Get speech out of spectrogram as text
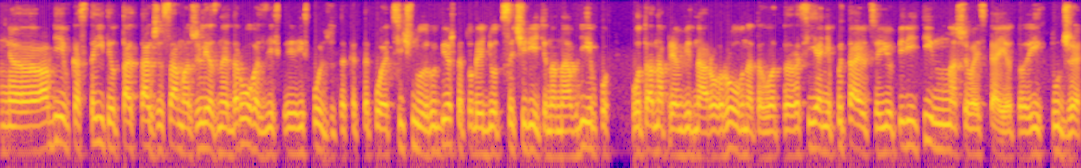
э, Авдеевка стоит, и вот так, так же самая железная дорога здесь используется как такой отсечной рубеж, который идет с Очеретина на Авдеевку. Вот она прям видна ровно-то. Вот россияне пытаются ее перейти, но наши войска ее, их тут же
